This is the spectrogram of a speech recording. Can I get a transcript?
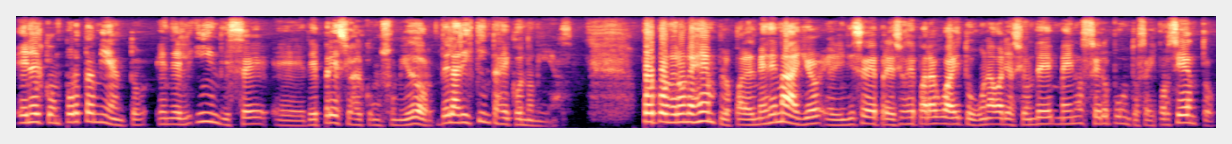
en el comportamiento, en el índice eh, de precios al consumidor de las distintas economías. Por poner un ejemplo, para el mes de mayo el índice de precios de Paraguay tuvo una variación de menos 0.6%,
